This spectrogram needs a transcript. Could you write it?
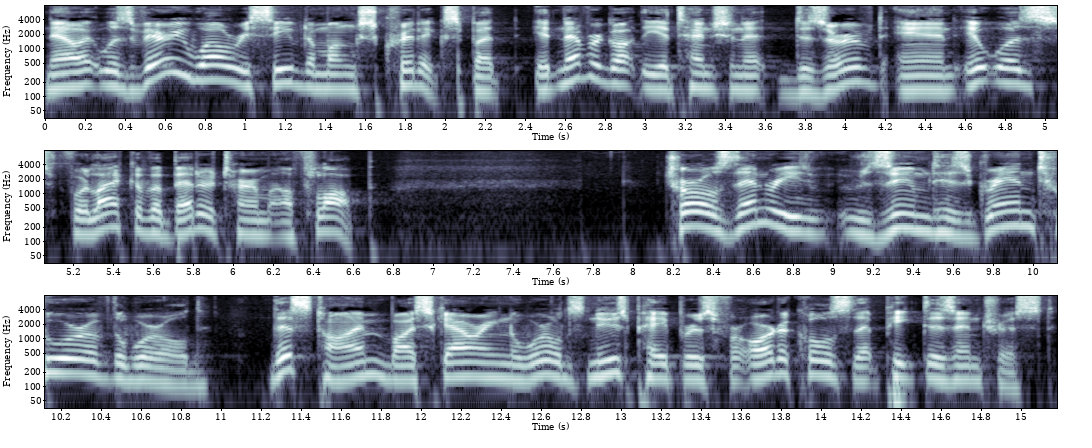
Now, it was very well received amongst critics, but it never got the attention it deserved, and it was, for lack of a better term, a flop. Charles then re- resumed his grand tour of the world, this time by scouring the world's newspapers for articles that piqued his interest.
